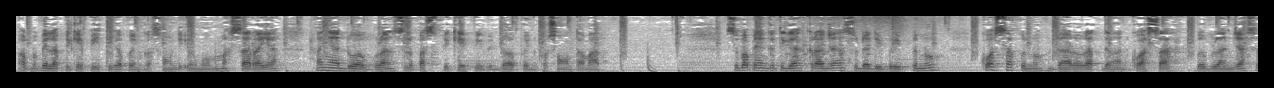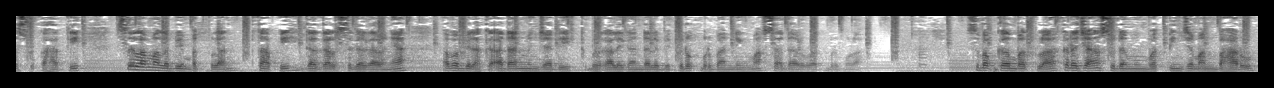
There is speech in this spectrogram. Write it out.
apabila PKP 3.0 diumum masa raya hanya dua bulan selepas PKP 2.0 tamat. Sebab yang ketiga, kerajaan sudah diberi penuh kuasa penuh darurat dengan kuasa berbelanja sesuka hati selama lebih empat bulan, tetapi gagal segagalnya apabila keadaan menjadi berkali ganda lebih teruk berbanding masa darurat bermula. Sebab keempat kerajaan sudah membuat pinjaman baru,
